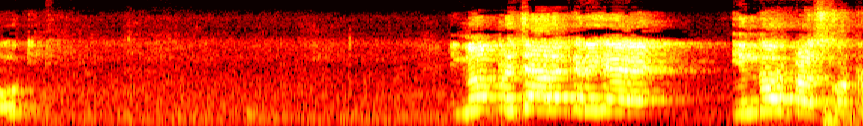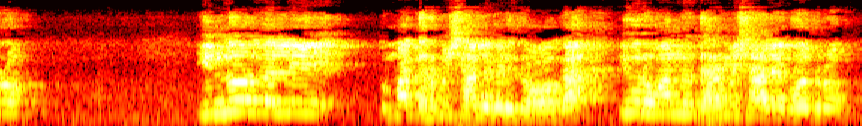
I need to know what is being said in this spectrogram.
ಬೋಗಿ. ಇನ್ನೂ ಪ್ರಚಾರಕರಿಗೆ ಇಂದೋರ್ ಕಳಿಸ್ಕೊಟ್ರು. ಇಂದೋರದಲ್ಲಿ ತುಂಬಾ ಧರ್ಮಶಾಲೆಗಳಿದ್ರು ಅವಾಗ. ಇವರು ಒಂದು ಧರ್ಮಶಾಲೆಗೆ ಹೋದ್ರು.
